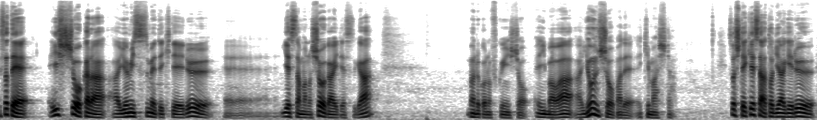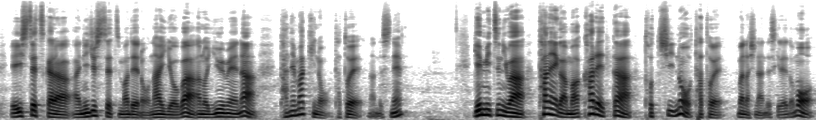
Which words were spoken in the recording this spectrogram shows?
さて一章から読み進めてきている、えイエス様の生涯ですがマルコの福音書。今は4章まで来ました。そして今朝取り上げる1節から20節までの内容はあの有名な種まきの例えなんですね。厳密には種がまかれた土地の例え話なんですけれども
